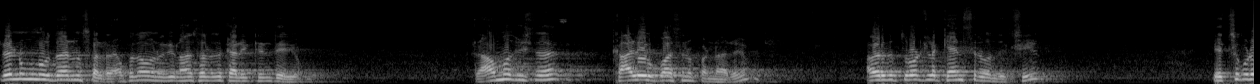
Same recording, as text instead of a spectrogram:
ரெண்டு மூணு உதாரணம் சொல்கிறேன் அப்போ தான் உனக்கு நான் சொல்கிறது கரெக்டுன்னு தெரியும். ராமகிருஷ்ணர் காளி உபாசனை பண்ணார். அவருக்கு த்ரோட்டில் கேன்சர் வந்துச்சு. எச்சு கூட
